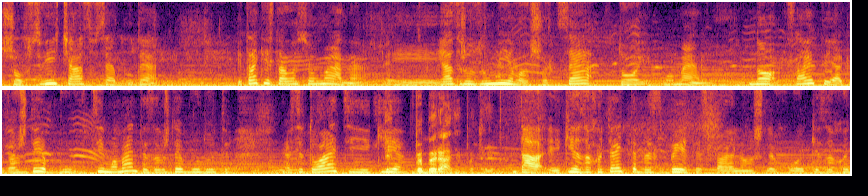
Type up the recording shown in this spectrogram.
що в свій час все буде. І так і сталося в мене. І я зрозуміла, що це той момент. Ну, знаєте як, завжди ці моменти завжди будуть ситуації, які. Вибирати потрібно. Так, які захотять тебе збити з правильного шляху, які захот...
